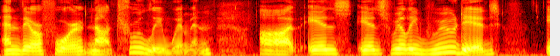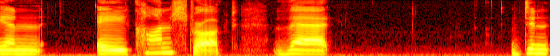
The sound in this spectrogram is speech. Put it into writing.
and therefore not truly women uh, is is really rooted in a construct that den-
